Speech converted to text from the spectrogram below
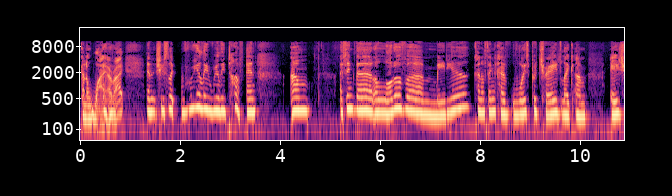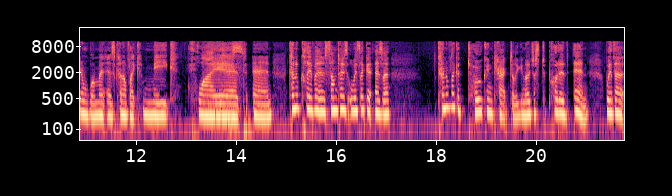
kind of wire, Mm-hmm. right? And she's like really, really tough, and um. I think that a lot of uh, media kind of thing have always portrayed like um, Asian women as kind of like meek, quiet, Yes. and kind of clever, and sometimes always like a, as a kind of like a token character, like, you know, just to put it in. Whether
